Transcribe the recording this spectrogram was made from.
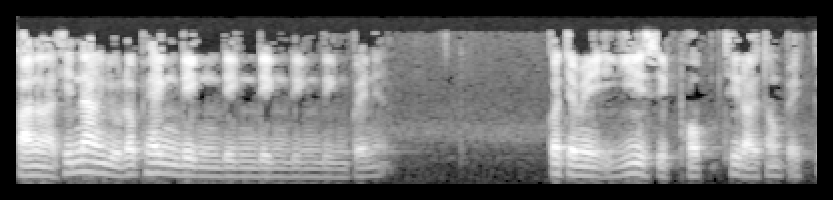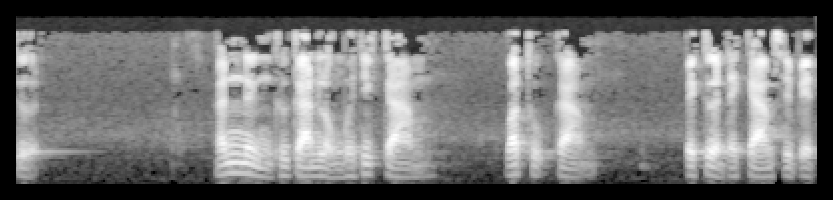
ขณะที่นั่งอยู่แล้วเพ่งดิ่งดิ่งดิ่งดิ่งดิ่งไปเนี่ย ก็จะมีอีกยี่สิบภพที่เราต้องไปเกิดอันหนึ่งคือการหลงไปที่กาม วัตถุกรรมไปเกิดในกามสิบเอ็ด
